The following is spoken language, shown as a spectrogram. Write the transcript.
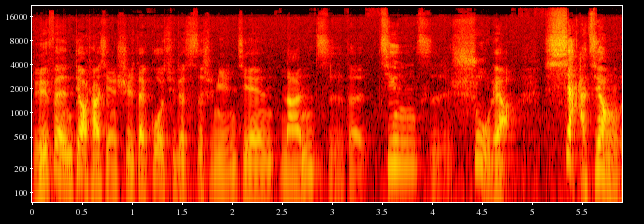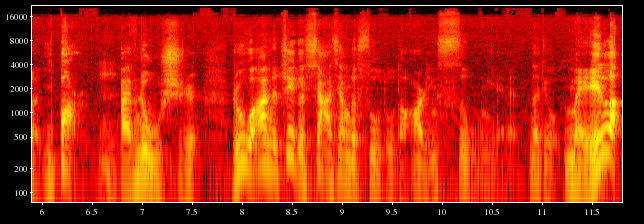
有一份调查显示，在过去的四十年间，男子的精子数量下降了一半儿，百分之五十。如果按照这个下降的速度，到二零四五年，那就没了，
